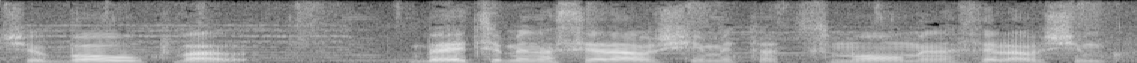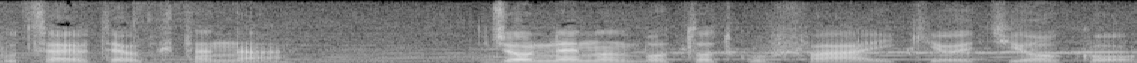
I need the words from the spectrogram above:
שבו הוא כבר בעצם מנסה להרשים את עצמו, הוא מנסה להרשים קבוצה יותר קטנה. ג'ון לנון באותו תקופה הכיר את יוקו.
